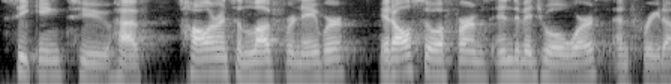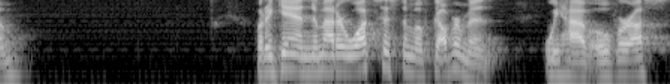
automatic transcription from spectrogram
seeking to have tolerance and love for neighbor. It also affirms individual worth and freedom. But again, no matter what system of government we have over us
